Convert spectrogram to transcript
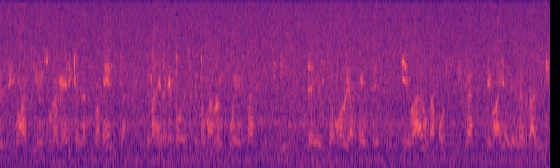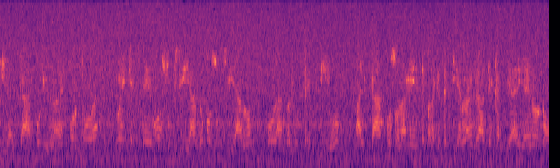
vecinos aquí en Sudamérica, en Latinoamérica. De manera que todo eso hay que tomarlo en cuenta y deberíamos realmente llevar una política que vaya de verdad dirigida al campo y de una vez por todas no es que estemos subsidiando por subsidiarlo o dándole incentivo al campo solamente para que se pierdan grandes cantidades de dinero, no.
